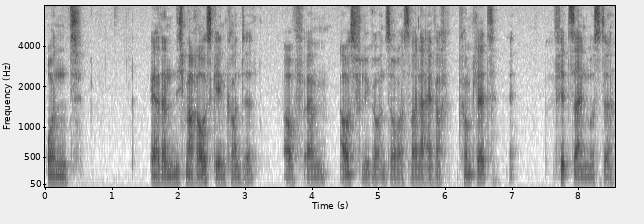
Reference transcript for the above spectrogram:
Und er dann nicht mal rausgehen konnte auf ähm, Ausflüge und sowas, weil er einfach komplett äh, fit sein musste.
